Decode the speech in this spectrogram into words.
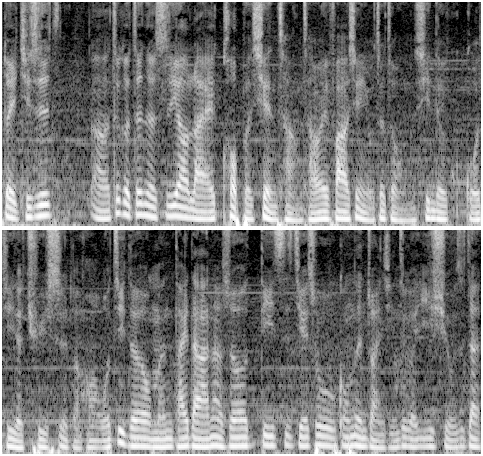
对，其实。呃，这个真的是要来 COP 现场才会发现有这种新的国际的趋势的哈。我记得我们台达那时候第一次接触公正转型这个 issue 是在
